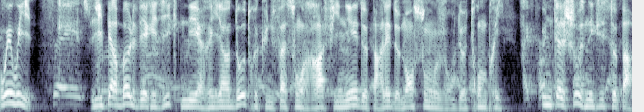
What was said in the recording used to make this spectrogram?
Oui, oui. L'hyperbole véridique n'est rien d'autre qu'une façon raffinée de parler de mensonge ou de tromperie. Une telle chose n'existe pas.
